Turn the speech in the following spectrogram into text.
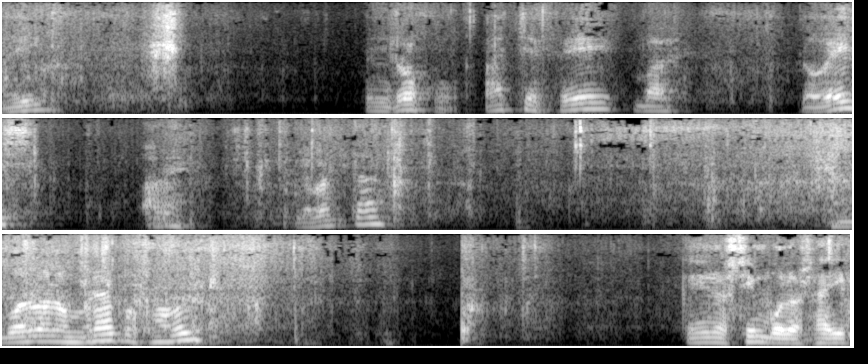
Ahí. En rojo. HC. Vale. ¿Lo ves? A ver. Levanta. Vuelvo a alumbrar, por favor. Hay unos símbolos ahí.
